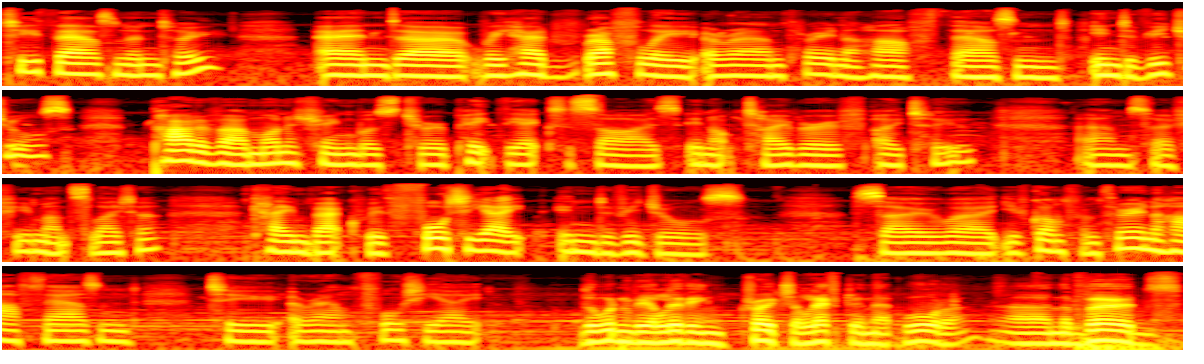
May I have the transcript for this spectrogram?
2002, and uh, we had roughly around three and a half thousand individuals. Part of our monitoring was to repeat the exercise in October of 02, um, so a few months later, came back with 48 individuals. So uh, you've gone from three and a half thousand to around 48. There wouldn't be a living creature left in that water, uh, and the birds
